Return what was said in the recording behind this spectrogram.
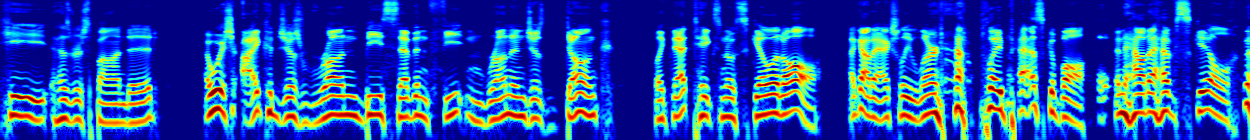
He has responded. I wish I could just run, be seven feet, and run and just dunk. Like that takes no skill at all. I got to actually learn how to play basketball oh. and how to have skill.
